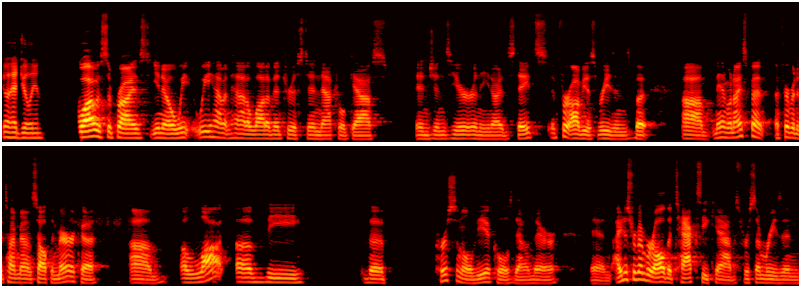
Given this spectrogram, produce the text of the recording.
go ahead, Julian. Well, I was surprised. You know, we we haven't had a lot of interest in natural gas engines here in the United States, and for obvious reasons. But um, man, when I spent a fair bit of time down in South America, um, a lot of the the personal vehicles down there, and I just remember all the taxi cabs for some reason.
